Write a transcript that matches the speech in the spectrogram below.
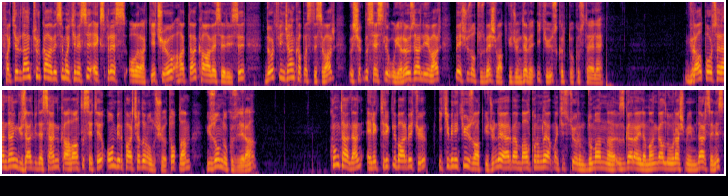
Fakirden Türk kahvesi makinesi Express olarak geçiyor. Hatta kahve serisi. 4 fincan kapasitesi var. Işıklı sesli uyarı özelliği var. 535 watt gücünde ve 249 TL. Güral porselenden güzel bir desen kahvaltı seti 11 parçadan oluşuyor. Toplam 119 lira. Kumtel'den elektrikli barbekü 2200 watt gücünde eğer ben balkonumda yapmak istiyorum dumanla, ızgarayla, mangalla uğraşmayayım derseniz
